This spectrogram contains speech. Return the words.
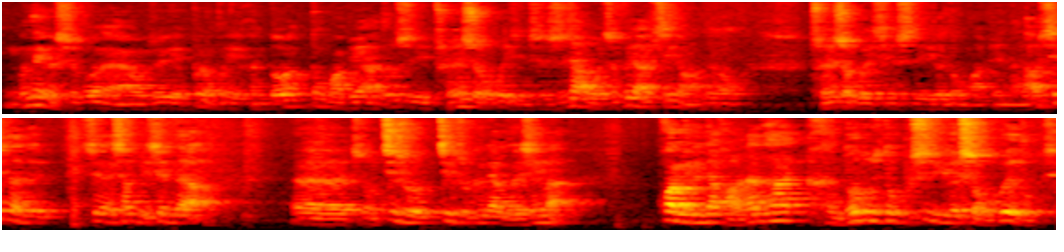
那么那个时候呢，我觉得也不容易，很多动画片啊都是以纯手绘形式。实际上我是非常欣赏这种纯手绘形式的一个动画片的。然后现在的现在相比现在啊，呃，这种技术技术更加革新了，画面更加好，但是它很多东西都不是一个手绘的东西。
